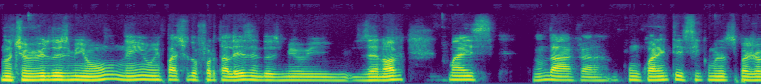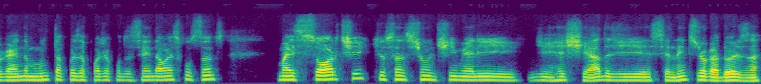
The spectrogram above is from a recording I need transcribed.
Não tinha vivido 2001, nem o empate do Fortaleza em 2019, mas não dá, cara. Com 45 minutos para jogar, ainda muita coisa pode acontecer, ainda mais com o Santos. Mas sorte que o Santos tinha um time ali de recheada de excelentes jogadores, né?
